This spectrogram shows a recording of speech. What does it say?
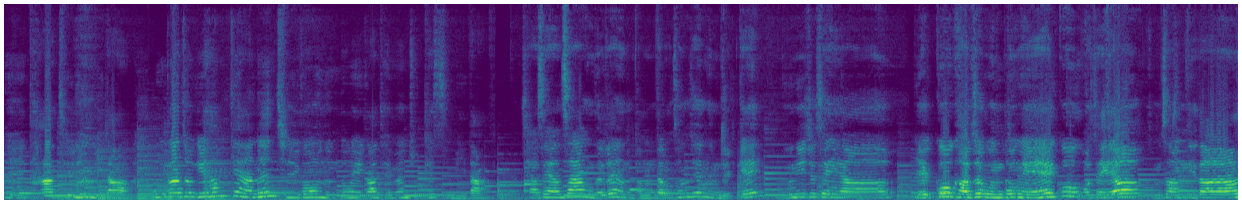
네, 다 드립니다. 온 가족이 함께하는 즐거운 운동회가 되면 좋겠습니다. 자세한 사항들은 담당 선생님들께 문의 주세요. 예꼬 가족 운동회에 꼭 오세요. 감사합니다.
